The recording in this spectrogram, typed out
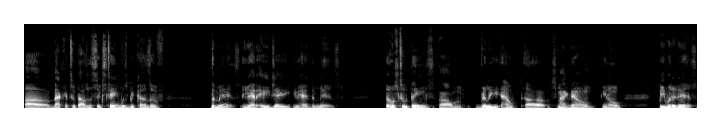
uh, back in 2016 was because of The Miz. You had AJ, you had The Miz. Those two things um, really helped uh, SmackDown, you know, be what it is.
